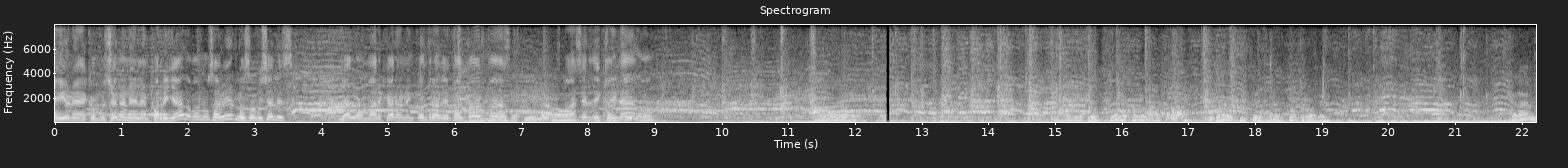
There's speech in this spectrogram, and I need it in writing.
Hay una confusión en el emparrillado, vamos a ver, los oficiales ya lo marcaron en contra de fantasmas. Va a ser declinado. Atrás, número 26 en los controles. Gran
